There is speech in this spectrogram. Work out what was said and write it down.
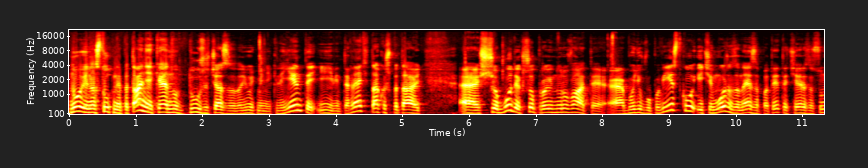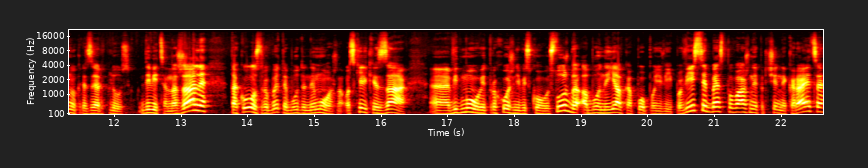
Ну і наступне питання, яке ну, дуже часто задають мені клієнти, і в інтернеті також питають, е, що буде, якщо проігнорувати е, бойову повістку і чи можна за неї заплатити через засунок Резерв Плюс. Дивіться, на жаль, такого зробити буде не можна, оскільки за е, відмову від проходження військової служби або неявка по бойовій повістці без поважної причини карається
